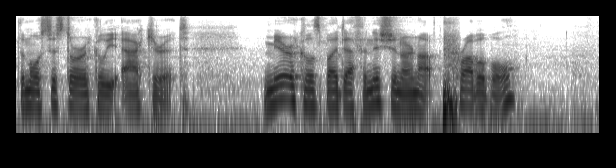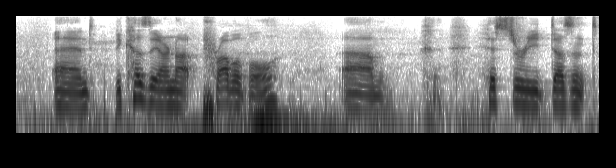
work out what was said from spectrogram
the most historically accurate. Miracles, by definition, are not probable. And because they are not probable, um, history doesn't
